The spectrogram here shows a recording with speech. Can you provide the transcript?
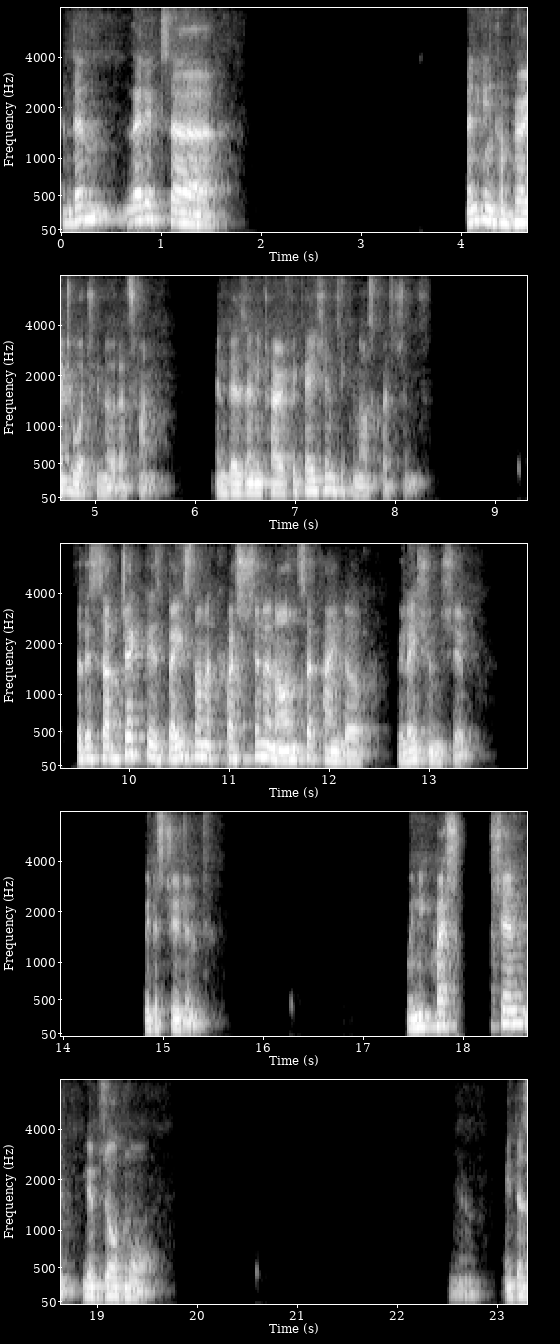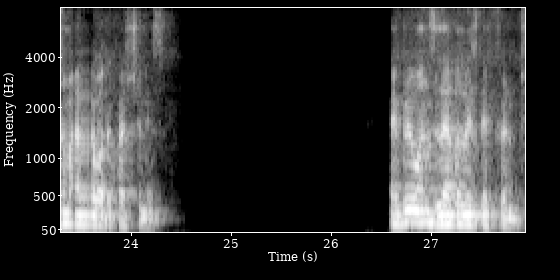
And then let it, uh, then you can compare it to what you know, that's fine. And there's any clarifications, you can ask questions. So this subject is based on a question and answer kind of relationship with a student. When you question, you absorb more. Yeah. It doesn't matter what the question is. Everyone's level is different.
